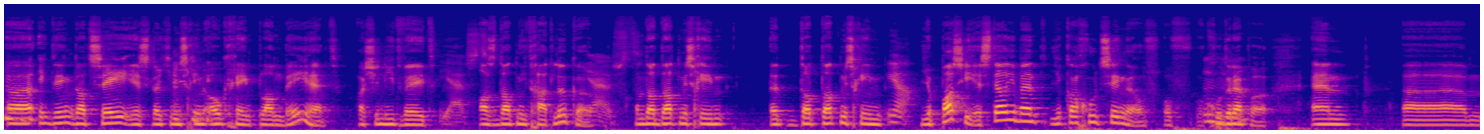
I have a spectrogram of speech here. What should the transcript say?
Eh, ik denk dat C is dat je misschien ook geen plan B hebt. Als je niet weet, Juist. als dat niet gaat lukken. Juist. Omdat dat misschien, dat, dat misschien Ja. je passie is. Stel je bent, je kan goed zingen of, of goed Mhm. rappen. En ehm,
